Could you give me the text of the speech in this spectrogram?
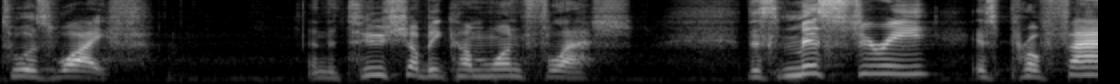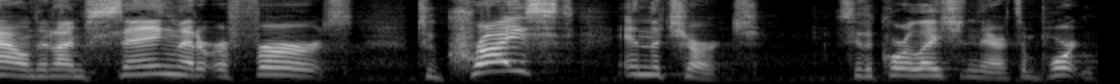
to his wife, and the two shall become one flesh. This mystery is profound, and I'm saying that it refers to Christ in the church. See the correlation there, it's important.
